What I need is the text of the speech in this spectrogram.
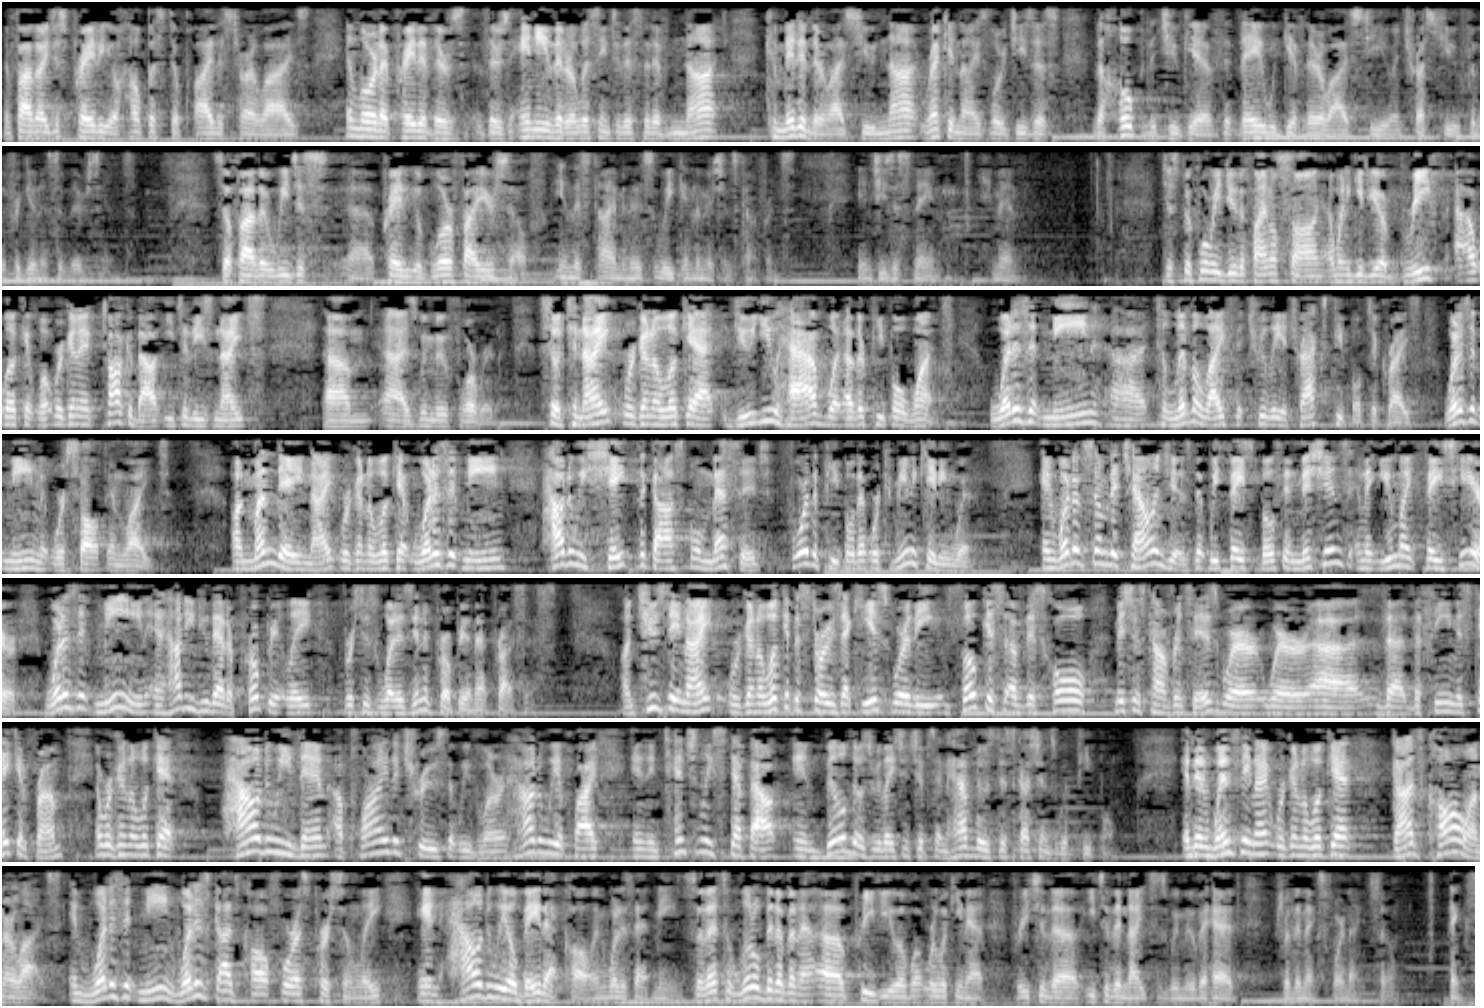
And Father, I just pray that you'll help us to apply this to our lives. And Lord, I pray that there's, there's any that are listening to this that have not committed their lives to you, not recognized, Lord Jesus, the hope that you give, that they would give their lives to you and trust you for the forgiveness of their sins. So, Father, we just uh, pray that you'll glorify yourself in this time and this week in the missions conference. In Jesus' name, amen. Just before we do the final song, I want to give you a brief outlook at what we're going to talk about each of these nights um, as we move forward. So tonight we're going to look at do you have what other people want? What does it mean uh, to live a life that truly attracts people to Christ? What does it mean that we're salt and light? On Monday night, we're going to look at what does it mean? How do we shape the gospel message for the people that we're communicating with? And what are some of the challenges that we face both in missions and that you might face here? What does it mean and how do you do that appropriately versus what is inappropriate in that process? On Tuesday night, we're going to look at the story of Zacchaeus, where the focus of this whole missions conference is, where, where uh, the, the theme is taken from. And we're going to look at how do we then apply the truths that we've learned? How do we apply and intentionally step out and build those relationships and have those discussions with people? And then Wednesday night, we're going to look at God's call on our lives. And what does it mean? What is God's call for us personally? And how do we obey that call? And what does that mean? So that's a little bit of a uh, preview of what we're looking at for each of the, each of the nights as we move ahead for the next four nights. So thanks.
